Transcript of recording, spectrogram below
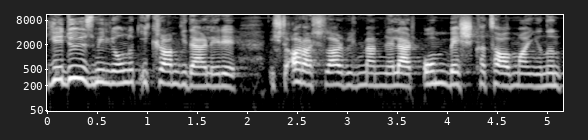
700 milyonluk ikram giderleri, işte araçlar bilmem neler, 15 katı Almanya'nın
